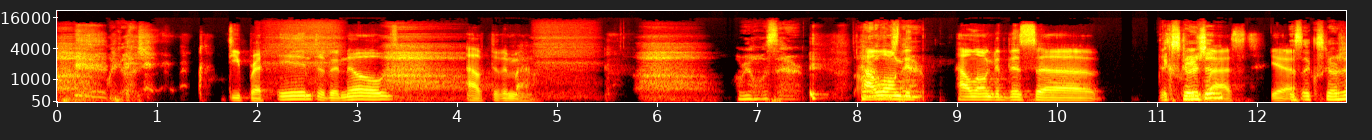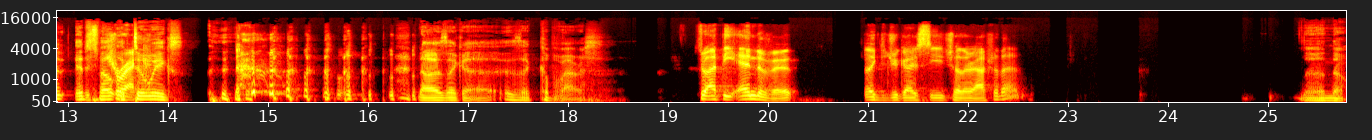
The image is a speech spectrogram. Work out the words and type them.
Oh my gosh. Deep breath into the nose, out to the mouth. Are we almost there? Are How almost long did there? how long did this uh this Excursion? last? Yeah. this excursion? It This felt like two weeks. no, it was like a it was like a couple of hours. So at the end of it, like, did you guys see each other after that? Uh, no.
